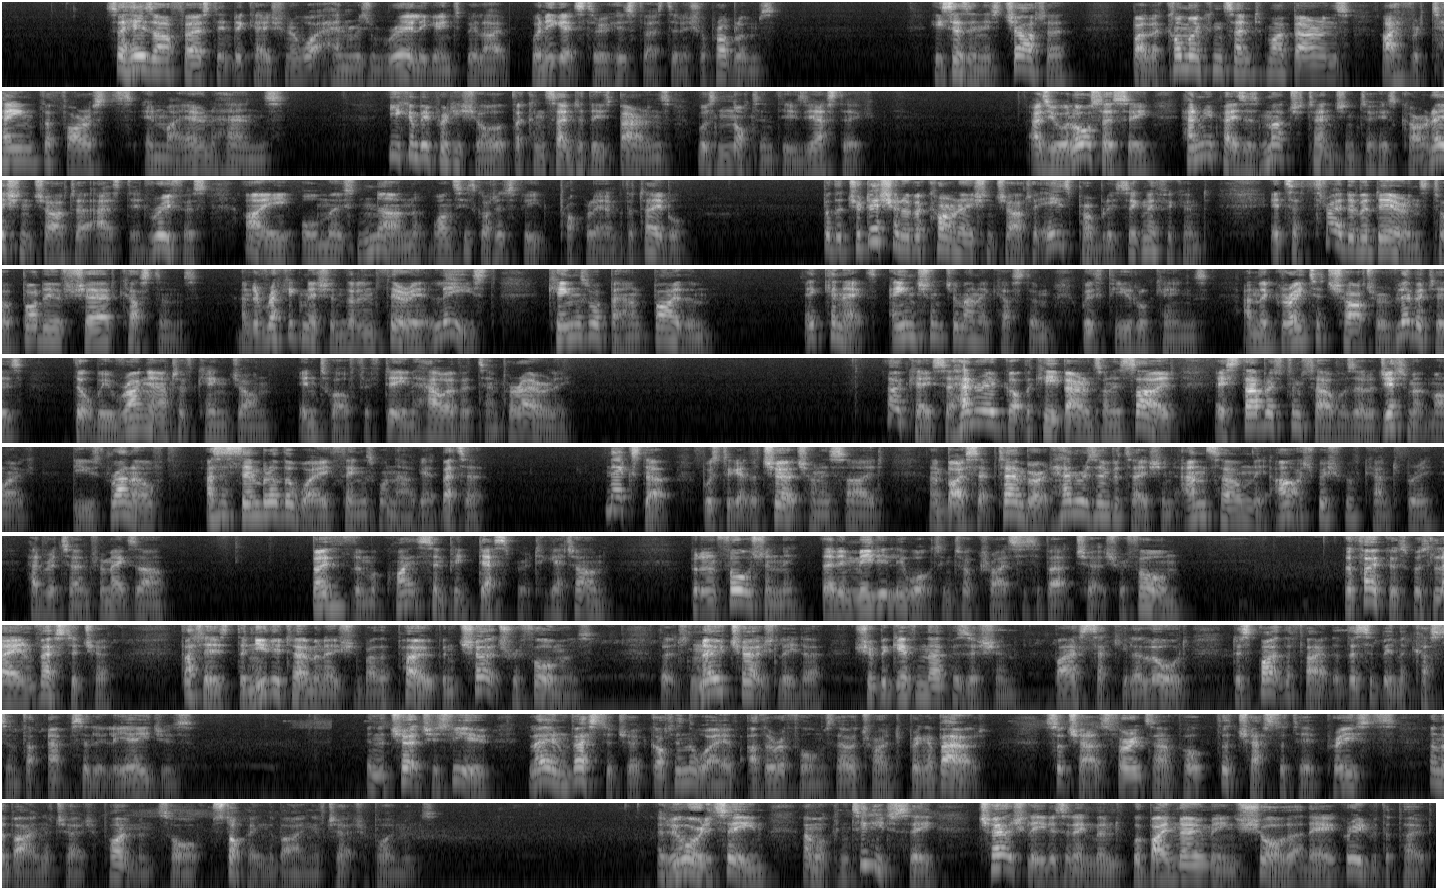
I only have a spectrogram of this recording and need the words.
So here's our first indication of what Henry's really going to be like when he gets through his first initial problems. He says in his charter, By the common consent of my barons, I have retained the forests in my own hands. You can be pretty sure that the consent of these barons was not enthusiastic. As you will also see, Henry pays as much attention to his coronation charter as did Rufus, i.e., almost none once he's got his feet properly under the table. But the tradition of a coronation charter is probably significant. It's a thread of adherence to a body of shared customs, and a recognition that, in theory at least, kings were bound by them. It connects ancient Germanic custom with feudal kings, and the greater Charter of Liberties that will be wrung out of King John in 1215, however temporarily. Okay, so Henry had got the key barons on his side, established himself as a legitimate monarch, used Ranulf as a symbol of the way things will now get better. Next up was to get the church on his side, and by September, at Henry's invitation, Anselm, the Archbishop of Canterbury, had returned from exile. Both of them were quite simply desperate to get on, but unfortunately, they'd immediately walked into a crisis about church reform. The focus was lay investiture, that is, the new determination by the Pope and church reformers that no church leader should be given their position by a secular lord, despite the fact that this had been the custom for absolutely ages. In the church's view, lay investiture got in the way of other reforms they were trying to bring about, such as, for example, the chastity of priests and the buying of church appointments, or stopping the buying of church appointments. As we've already seen, and will continue to see, Church leaders in England were by no means sure that they agreed with the Pope,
